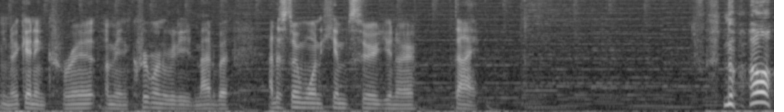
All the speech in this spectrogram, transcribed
you know, getting crit. I mean, crit won't really matter, but I just don't want him to, you know, die. No! Oh!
